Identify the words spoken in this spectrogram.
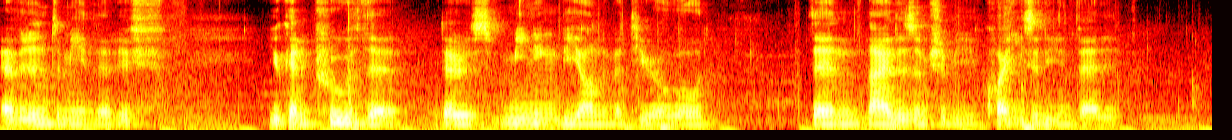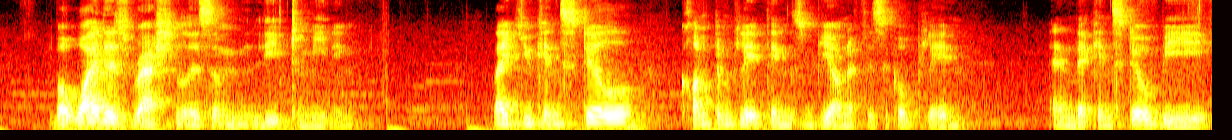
evident to me that if you can prove that there is meaning beyond the material world, then nihilism should be quite easily invalid. But why does rationalism lead to meaning? Like you can still contemplate things beyond a physical plane, and there can still be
